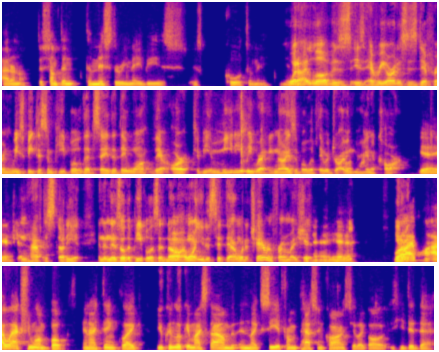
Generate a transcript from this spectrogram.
I don't know there's something to mystery maybe is is cool to me what know? i love is is every artist is different we speak to some people that say that they want their art to be immediately recognizable if they were driving by in a car yeah, yeah, you didn't have to study it. And then there's other people that said, "No, I want you to sit down with a chair in front of my shit." Yeah, yeah. Well, know, I want, I actually want both, and I think like you can look at my style and, and like see it from a passing car and say like, oh, he did that.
